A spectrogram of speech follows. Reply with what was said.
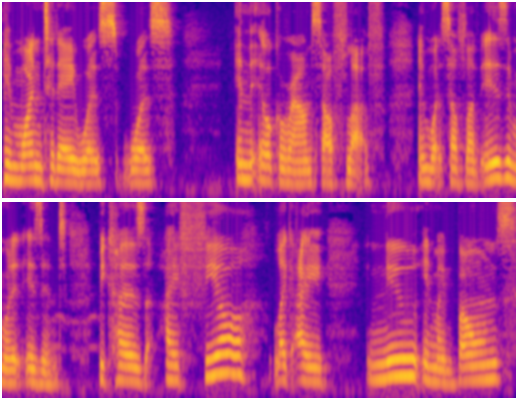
and one today was was in the ilk around self love and what self love is and what it isn't, because I feel like I knew in my bones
